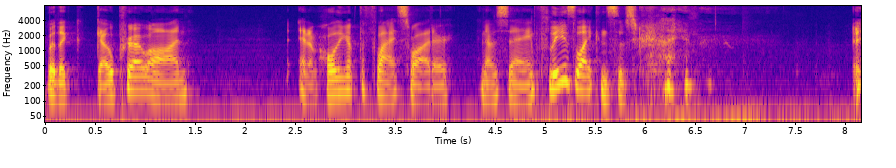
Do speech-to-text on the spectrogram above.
with a GoPro on, and I'm holding up the fly swatter, and I'm saying, please like and subscribe.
